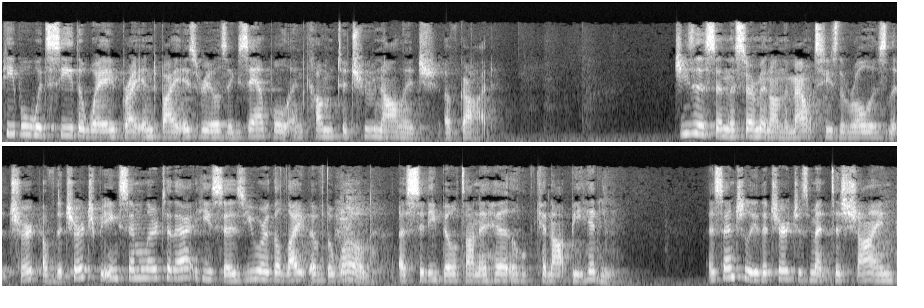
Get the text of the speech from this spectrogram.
People would see the way brightened by Israel's example and come to true knowledge of God. Jesus in the Sermon on the Mount sees the role as the church, of the church being similar to that. He says, You are the light of the world. A city built on a hill cannot be hidden. Essentially, the church is meant to shine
